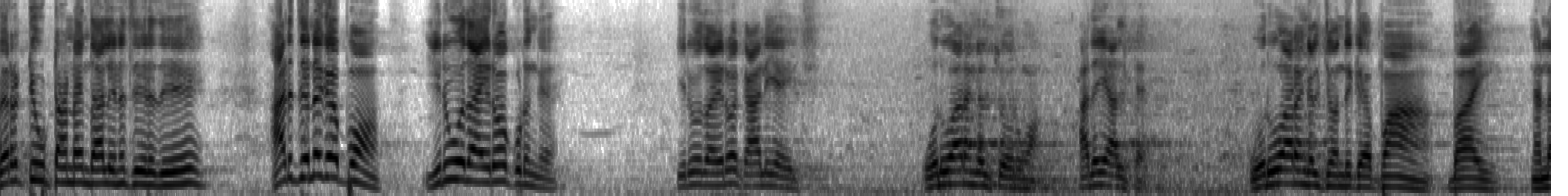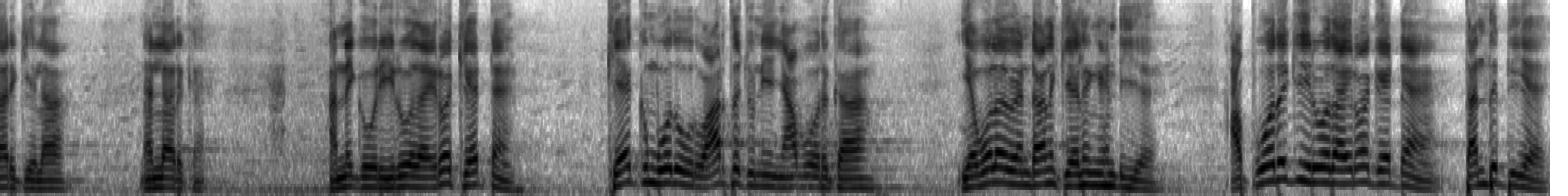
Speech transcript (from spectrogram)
விரட்டி விட்டான்டா இந்த ஆள் என்ன செய்யறது? அடுத்து என்ன கேட்போம்? இருபதாயிரம் ரூபா கொடுங்க. இருபதாயிரரூவா காலி ஆயிடுச்சு ஒரு வாரம் கழிச்சு வருவான். அதே ஆள்கிட்ட. ஒரு வாரம் கழிச்சு வந்து கேட்பான் பாய் நல்லா இருக்கீங்களா? நல்லா இருக்கேன். அன்னைக்கு ஒரு இருபதாயிரரூவா கேட்டேன். கேட்கும்போது ஒரு வார்த்தை சொன்னீங்க ஞாபகம் இருக்கா? எவ்வளோ வேண்டாலும் கேளுங்கண்டிய அப்போதைக்கு இருபதாயிரரூவா கேட்டேன். தந்துட்டிய.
